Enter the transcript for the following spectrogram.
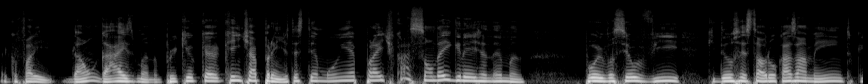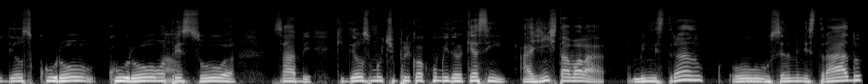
É que eu falei, dá um gás, mano. Porque o que, a gente aprende? O testemunho é pra edificação da igreja, né, mano? Pô, e você ouvir que Deus restaurou o casamento, que Deus curou, curou uma Uau. pessoa, sabe? Que Deus multiplicou a comida. Que assim, a gente tava lá ministrando, ou sendo ministrado,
